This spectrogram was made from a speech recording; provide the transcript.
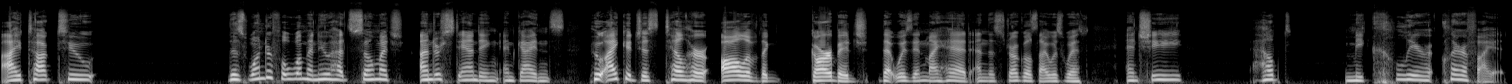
I talked to this wonderful woman who had so much understanding and guidance, who I could just tell her all of the garbage that was in my head and the struggles I was with. And she helped me clear clarify it.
